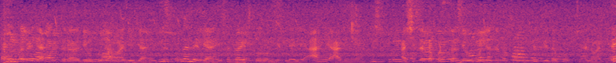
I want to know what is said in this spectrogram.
करणार बाहेरमध्ये जे आहे तर देवपूजा माझी जी आहे ती झालेली आहे. सकाळीच करून घेतलेली आहे आणि अशी जर का पटकन देवपूजा जर का करून घेतली तर खूप छान वाटते.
